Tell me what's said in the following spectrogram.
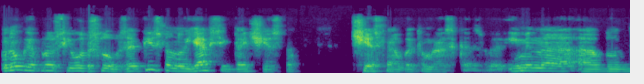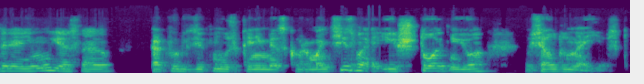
многое просто его слов записано, но я всегда честно, честно об этом рассказываю. Именно а, благодаря ему я знаю, как выглядит музыка немецкого романтизма и что от нее взял Дунаевский.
